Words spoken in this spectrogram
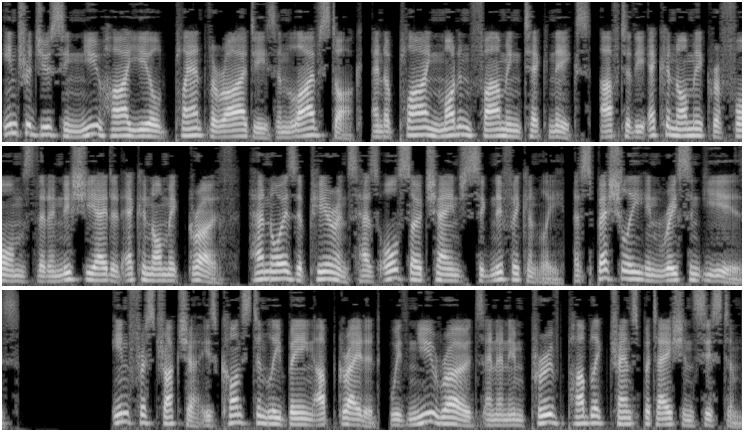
introducing new high-yield plant varieties and livestock, and applying modern farming techniques. After the economic reforms that initiated economic growth, Hanoi's appearance has also changed significantly, especially in recent years. Infrastructure is constantly being upgraded, with new roads and an improved public transportation system.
